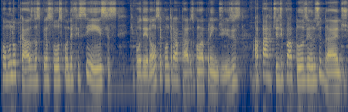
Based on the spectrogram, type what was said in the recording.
como no caso das pessoas com deficiências, que poderão ser contratadas como aprendizes a partir de 14 anos de idade,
